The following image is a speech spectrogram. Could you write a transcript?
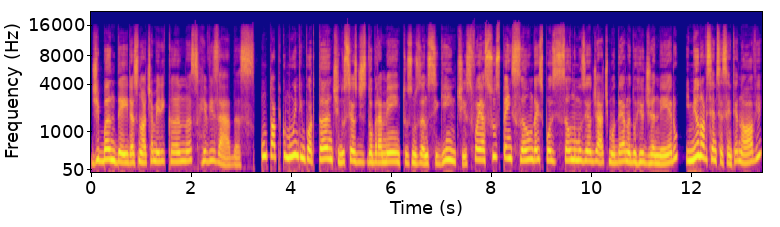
de bandeiras norte-americanas revisadas. Um tópico muito importante nos seus desdobramentos nos anos seguintes foi a suspensão da exposição no Museu de Arte Moderna do Rio de Janeiro, em 1969,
